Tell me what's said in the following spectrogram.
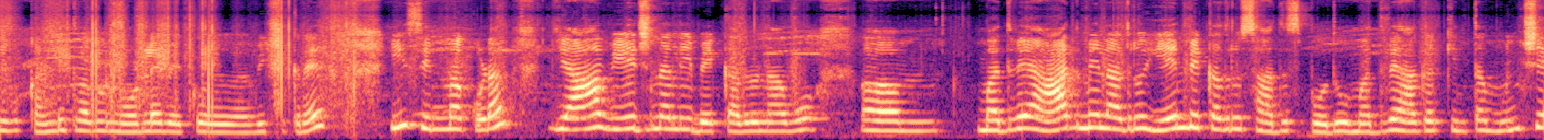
ನೀವು ಖಂಡಿತವಾಗ್ಲೂ ನೋಡಲೇಬೇಕು, ವೀಕ್ಷಕರೇ. ಈ ಸಿನಿಮಾ ಕೂಡ ಯಾವ ಏಜ್ನಲ್ಲಿ ಬೇಕಾದರೂ ನಾವು ಮದುವೆ ಆದಮೇಲಾದರೂ ಏನು ಬೇಕಾದರೂ ಸಾಧಿಸ್ಬೋದು. ಮದುವೆ ಆಗೋಕ್ಕಿಂತ ಮುಂಚೆ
